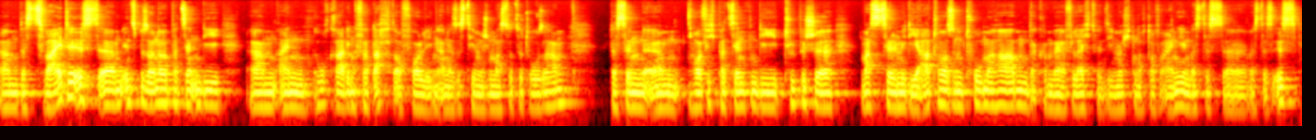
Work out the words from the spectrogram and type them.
Ähm, das zweite ist ähm, insbesondere Patienten, die ähm, einen hochgradigen Verdacht auf Vorliegen einer systemischen Mastozytose haben. Das sind ähm, häufig Patienten, die typische Mastzellmediator-Symptome haben. Da können wir ja vielleicht, wenn Sie möchten, noch darauf eingehen, was das, äh, was das ist.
